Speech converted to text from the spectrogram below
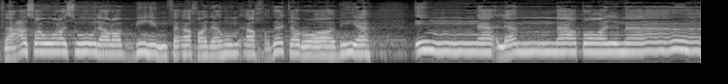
فعصوا رسول ربهم فأخذهم أخذة رابية. أنا لما طغى الماء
